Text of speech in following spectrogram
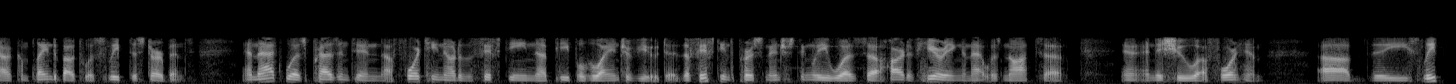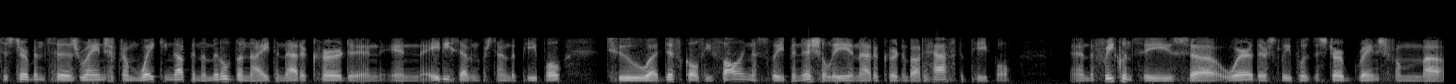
uh, complained about was sleep disturbance and that was present in uh, 14 out of the 15 uh, people who I interviewed. The 15th person, interestingly, was uh, hard of hearing, and that was not uh, an issue uh, for him. Uh, the sleep disturbances ranged from waking up in the middle of the night, and that occurred in, in 87% of the people, to uh, difficulty falling asleep initially, and that occurred in about half the people and the frequencies uh, where their sleep was disturbed ranged from uh,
